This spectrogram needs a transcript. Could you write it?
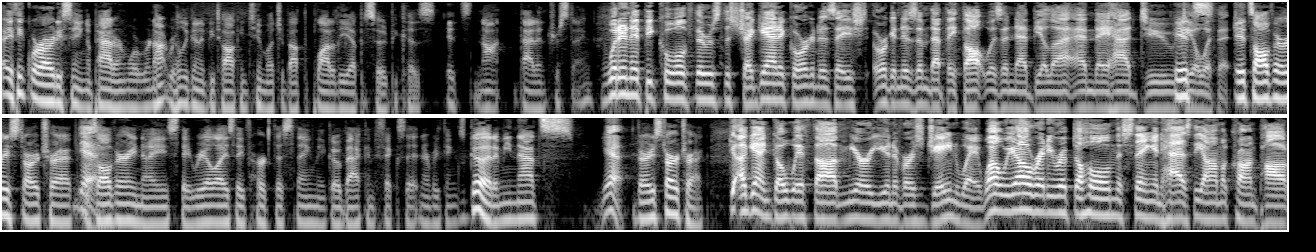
I think we're already seeing a pattern where we're not really going to be talking too much about the plot of the episode because it's not that interesting. Wouldn't it be cool if there was this gigantic organization organism that they thought was a nebula and they had to It's, deal with it? It's all very Star Trek. Yeah. It's all very nice. They realize they've hurt this thing. They go back and fix it, and everything's good. I mean, that's yeah. very Star Trek. again go with uh, mirror universe janeway well we already ripped a hole in this thing and has the omicron pa-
